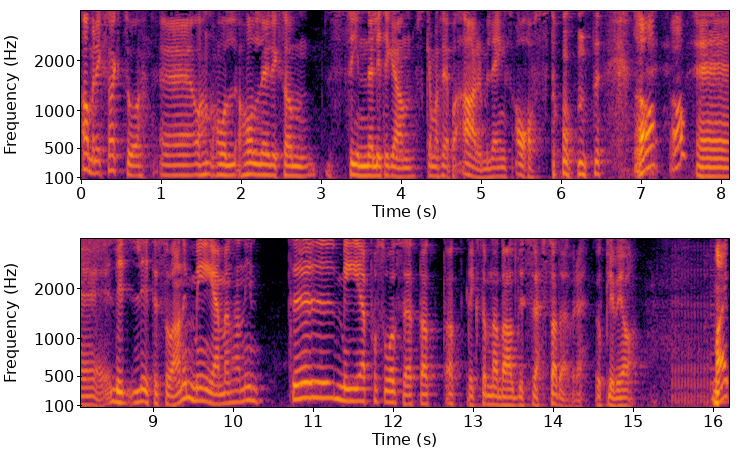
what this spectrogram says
Ja men exakt så. Eh, och han håll, håller liksom sinne lite grann, ska man säga, på armlängds avstånd. Ja, ja. Eh, li, lite så. Han är med, men han är inte med på så sätt att, att liksom Nadal blir stressad över det, upplever jag. Nej,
